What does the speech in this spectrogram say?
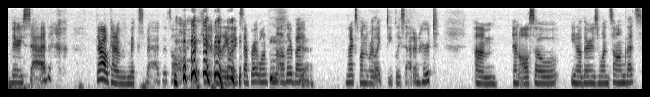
very sad. They're all kind of mixed bag. That's all. I can't really like separate one from the other, but yeah. the next ones were like deeply sad and hurt. Um, and also, you know, there's one song that's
